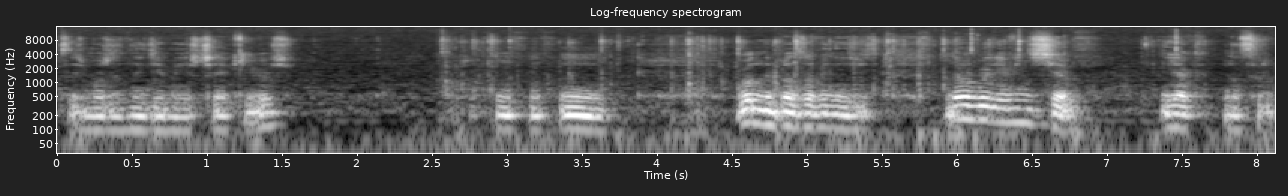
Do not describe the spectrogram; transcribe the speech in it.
Coś może znajdziemy jeszcze jakiegoś. Głodny brązowy niedźwiedź. No ogólnie widzicie, jak na serio,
